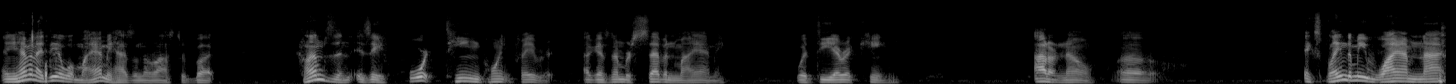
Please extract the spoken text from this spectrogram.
and you have an idea what Miami has on the roster. But Clemson is a 14 point favorite against number seven Miami with D'Eriq King. I don't know. Uh, explain to me why I'm not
